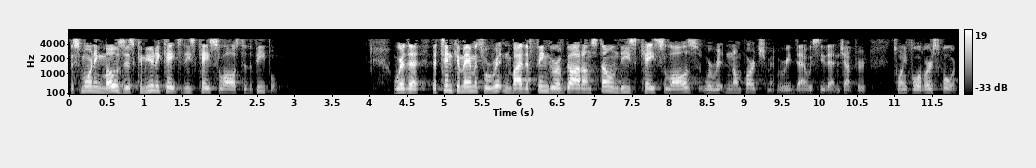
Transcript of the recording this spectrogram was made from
This morning, Moses communicates these case laws to the people where the, the Ten Commandments were written by the finger of God on stone, these case laws were written on parchment. We read that, we see that in chapter 24, verse 4.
